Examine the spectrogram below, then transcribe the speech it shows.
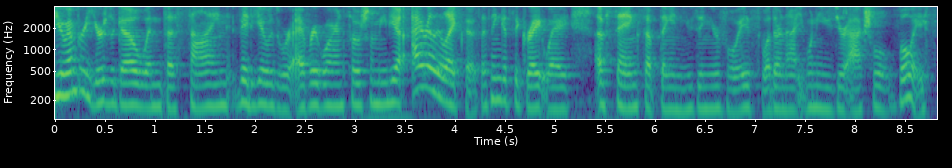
Do you remember years ago when the sign videos were everywhere on social media? I really like those. I think it's a great way of saying something and using your voice, whether or not you want to use your actual voice.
